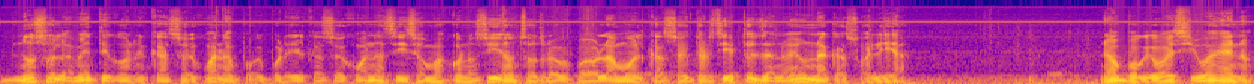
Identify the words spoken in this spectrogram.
no solamente con el caso de Juana, porque por ahí el caso de Juana se hizo más conocido, nosotros después hablamos del caso de Héctor, si esto ya no es una casualidad, ¿no? Porque vos decís, bueno,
